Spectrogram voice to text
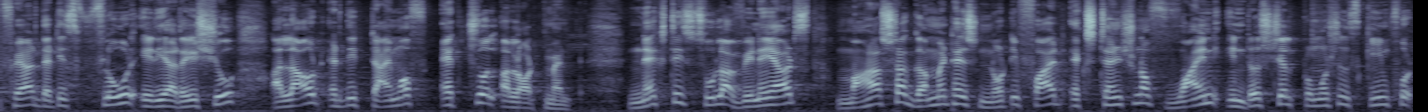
FAR that is floor area ratio allowed at the time of actual allotment. Next is Sula Vineyards. Maharashtra government has notified extension of wine industrial promotion scheme for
